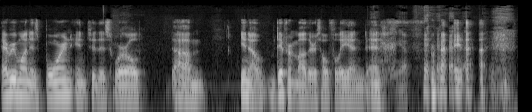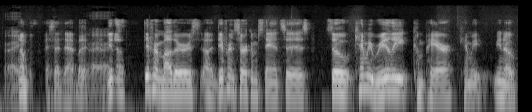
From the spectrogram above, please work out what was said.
Everyone is born into this world. Um, you know, different mothers, hopefully, and and yeah, right. right. I said that, but right, right. you know, different mothers, uh, different circumstances, so can we really compare? Can we, you know,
